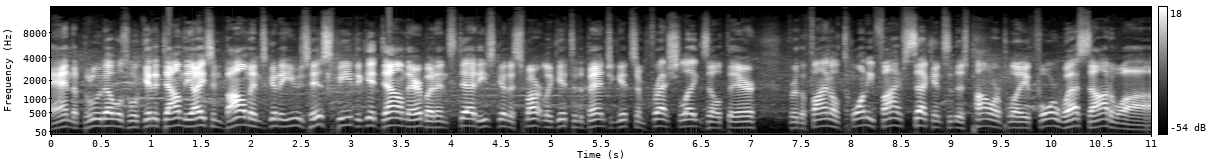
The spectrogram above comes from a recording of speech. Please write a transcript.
And the Blue Devils will get it down the ice, and Bauman's going to use his speed to get down there, but instead he's going to smartly get to the bench and get some fresh legs out there for the final 25 seconds of this power play for West Ottawa.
